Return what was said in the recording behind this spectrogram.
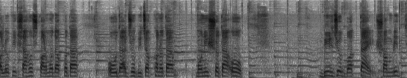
অলৌকিক সাহস, কর্মদক্ষতা, ঔদার্য, বিচক্ষণতা মনুষ্যতা ও বীর্যবত্তায় সমৃদ্ধ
